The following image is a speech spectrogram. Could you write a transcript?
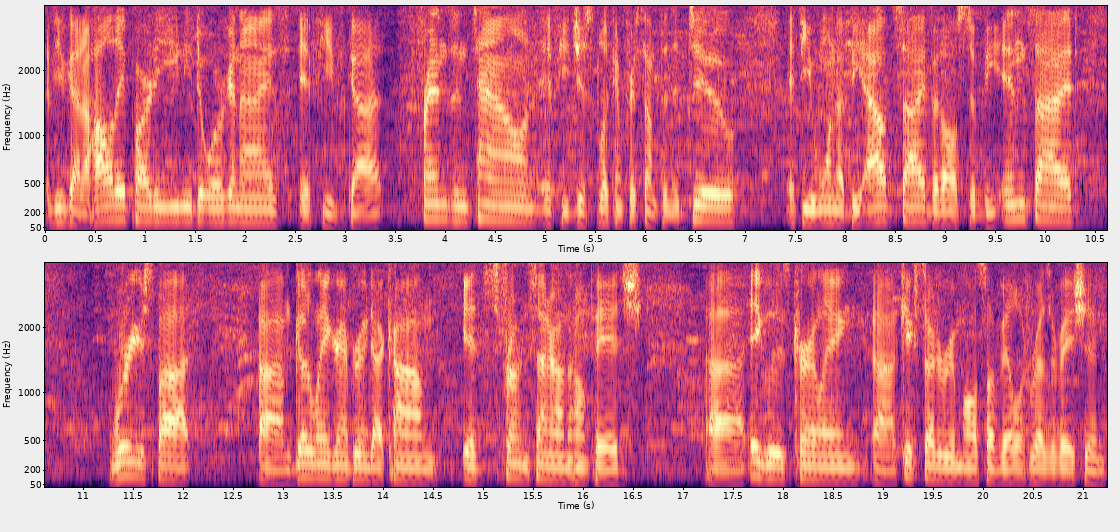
if you've got a holiday party you need to organize, if you've got friends in town, if you're just looking for something to do, if you want to be outside but also be inside, we're your spot. Um, go to landgrantbrewing.com. It's front and center on the homepage. Uh, igloos, curling, uh, Kickstarter room also available for reservation.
